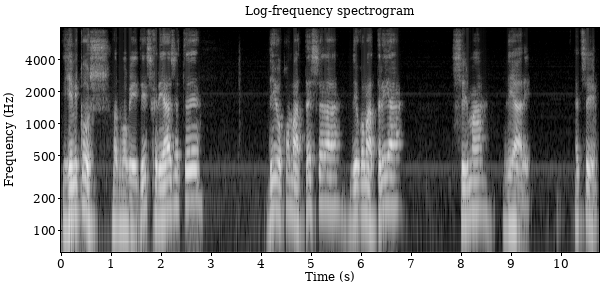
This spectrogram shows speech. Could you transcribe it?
Γενικώ ο ατομοποιητής χρειάζεται 2,4-2,3 σύρμα διάρρη. Έτσι.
